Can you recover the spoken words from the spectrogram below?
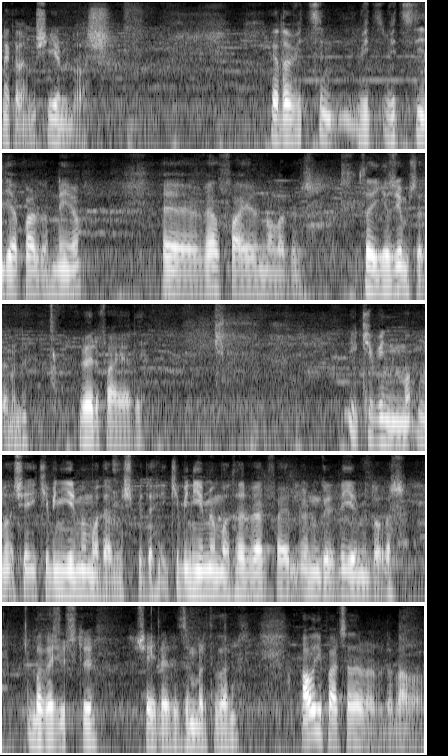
ne kadarmış? 20 dolar. Ya da Witz'in, Witz, Witz değil ya pardon ne o? Ee, Wellfire'ın olabilir. Zaten yazıyormuş zaten burada. Verifier diye. 2000 mo- şey 2020 modelmiş bir de. 2020 model Wellfire'ın ön grili 20 dolar. Bagaj üstü şeyleri, zımbırtıları. Audi parçaları var burada. Bak bak.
